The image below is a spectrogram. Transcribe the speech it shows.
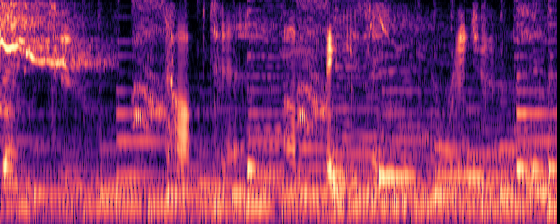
Listen to Top 10 Amazing Bridges.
